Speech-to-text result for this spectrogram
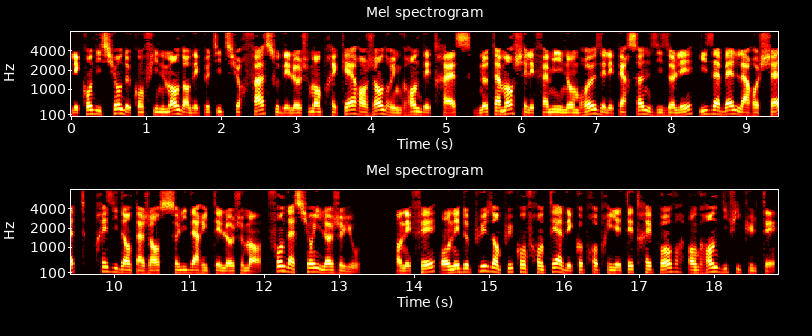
Les conditions de confinement dans des petites surfaces ou des logements précaires engendrent une grande détresse, notamment chez les familles nombreuses et les personnes isolées. Isabelle Larochette, présidente agence Solidarité Logement, Fondation Iloge You. En effet, on est de plus en plus confronté à des copropriétés très pauvres, en grande difficulté.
